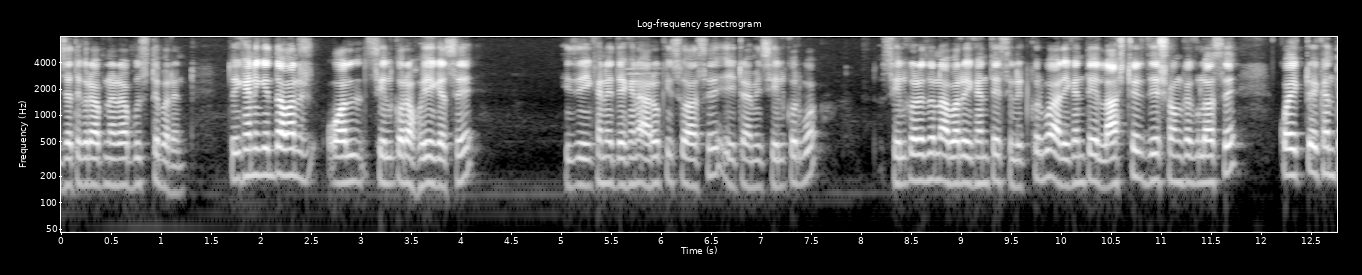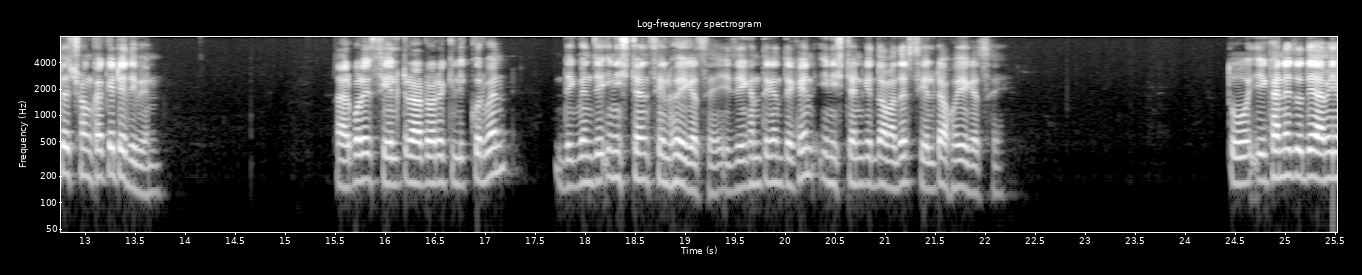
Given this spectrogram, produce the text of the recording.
যাতে করে আপনারা বুঝতে পারেন। তো এখানে কিন্তু আমার অল সেল করা হয়ে গেছে। এই যে এখানে দেখেন আরও কিছু আছে, এটা আমি সেল করব। সেল করার জন্য আবার এখান থেকে সিলেক্ট করব। আর এখান থেকে লাস্টের যে সংখ্যাগুলো আছে, কয়েকটা এখান থেকে সংখ্যা কেটে দিবেন। তারপরে সেল ট্রাডরে ক্লিক করবেন। দেখবেন যে ইনস্ট্যান্ট সেল হয়ে গেছে। এই যে এখান থেকে দেখেন ইনস্ট্যান্ট কিন্তু আমাদের সেলটা হয়ে গেছে। তো এখানে যদি আমি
